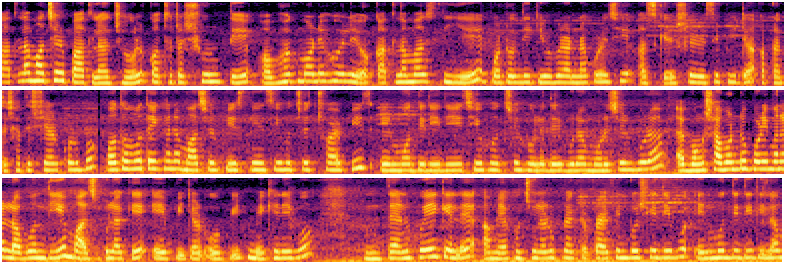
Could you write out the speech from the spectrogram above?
কাতলা মাছের পাতলা ঝোল, কথাটা শুনতে অবাক মনে হলেও কাতলা মাছ দিয়ে পটল দিয়ে কীভাবে রান্না করেছি আজকে সেই রেসিপিটা আপনাদের সাথে শেয়ার করব। প্রথমত এখানে মাছের পিস নিয়েছি হচ্ছে ছয় পিস এর মধ্যে দিয়ে দিয়েছি হচ্ছে হলুদের গুঁড়া, মরিচের গুঁড়া এবং সামান্য পরিমাণে লবণ দিয়ে মাছগুলাকে এ পিঠ আর ও পিঠ মেখে নিব। দেন হয়ে গেলে আমি এখন চুলার উপরে একটা ফ্রাইপ্যান বসিয়ে দিব। এর মধ্যে দিয়ে দিলাম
